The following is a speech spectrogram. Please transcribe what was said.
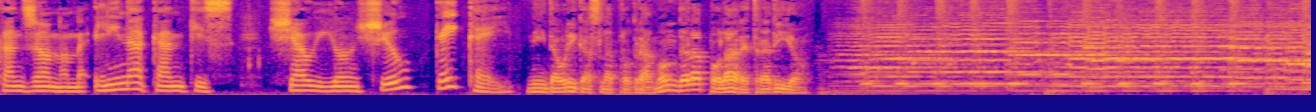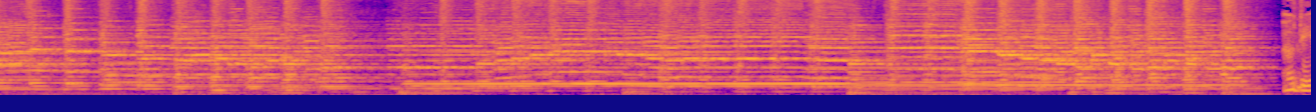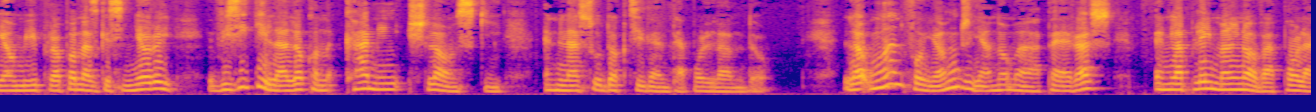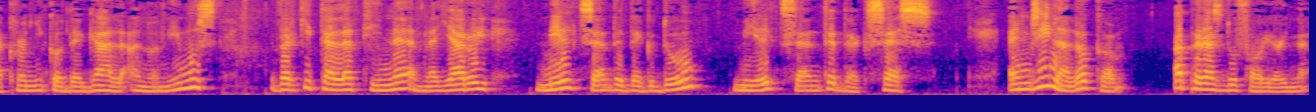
canzonon Lina cantis Xiao Yunshu Kei Kei. Ni daurigas la programon de la Polare Tradio. Hodiaŭ mi proponas, ke sinjoroj viziti la lokon Kamin Śląski en la sudokcidenta Pollando. La unan fojon ĝia noma aperas en la plej malnova pola kroniko de Gal Anonymous, verkita latine en la jaroj 1112-1116. En ĝi la loko aperas du fojojn.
